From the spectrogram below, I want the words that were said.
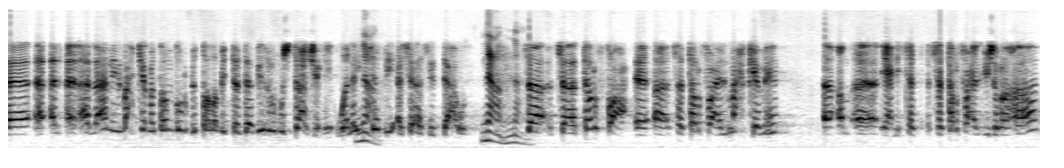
آه، آه، آه، الآن المحكمة تنظر بطلب التدابير المستعجلة وليس نعم. بأساس الدعوة. نعم نعم. سترفع سترفع المحكمة يعني سترفع الإجراءات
